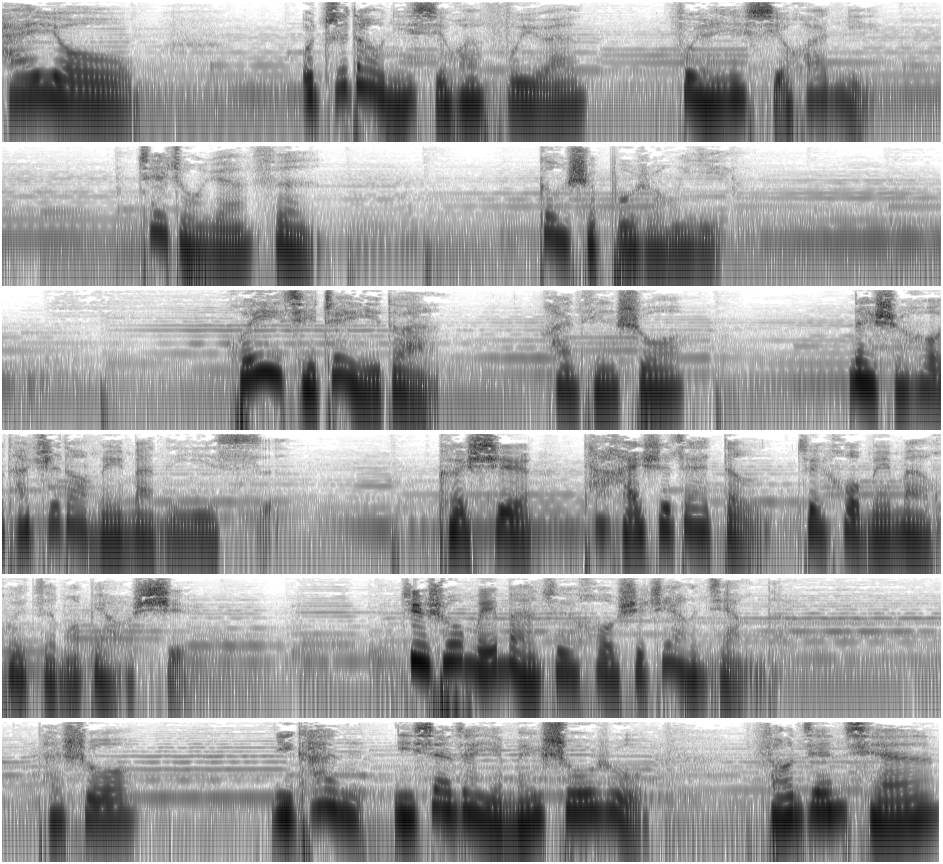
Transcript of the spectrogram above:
还有，我知道你喜欢复原，复原也喜欢你，这种缘分。”更是不容易。回忆起这一段，汉庭说：“那时候他知道美满的意思，可是他还是在等最后美满会怎么表示。”据说美满最后是这样讲的：“他说，你看你现在也没收入，房间钱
